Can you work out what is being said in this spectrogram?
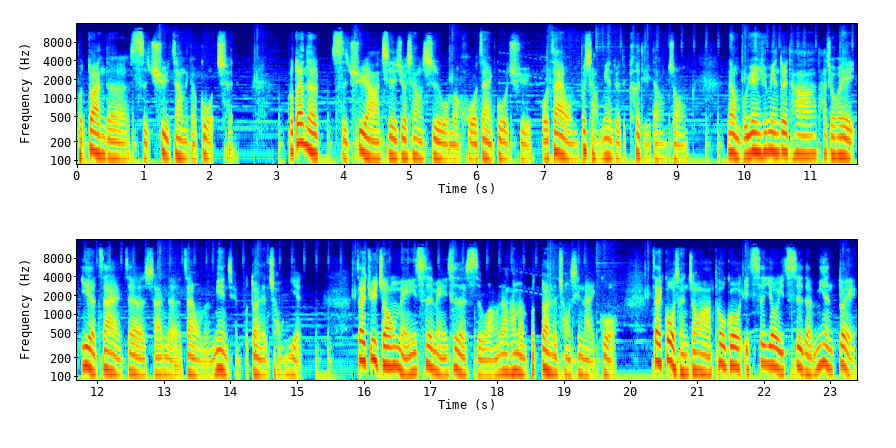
不断的死去这样的一个过程，不断的死去啊，其实就像是我们活在过去，活在我们不想面对的课题当中。那我们不愿意去面对它，它就会一而再、再而三的在我们面前不断的重演。在剧中，每一次、每一次的死亡，让他们不断的重新来过。在过程中啊，透过一次又一次的面对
